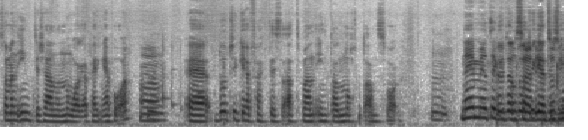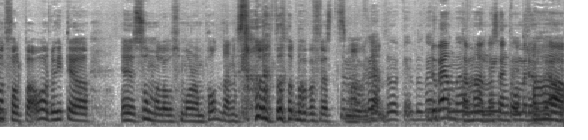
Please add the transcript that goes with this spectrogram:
som man inte tjänar några pengar på. Ja. Mm. Eh, då tycker jag faktiskt att man inte har något ansvar. Mm. Nej men jag tänker Utan på då så här, tycker det är jag inte som blir- att folk bara åh då hittar jag eh, Sommarlovsmorgonpodden istället och så bara befäster man Då, vid den. då, då, Då väntar man och sen längtar kommer det upp. år. Ja,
